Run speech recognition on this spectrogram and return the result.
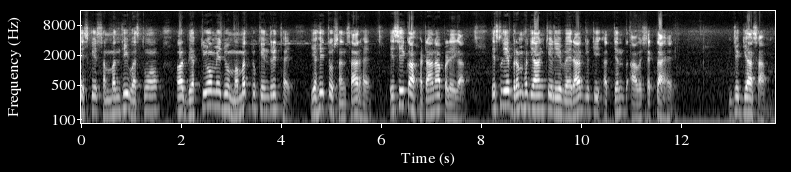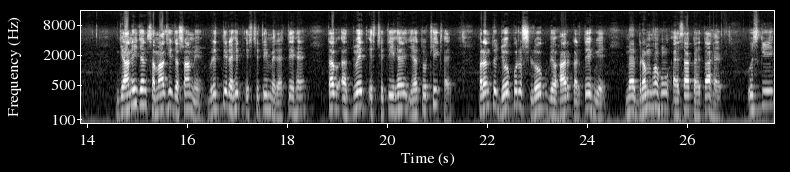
इसके संबंधी वस्तुओं और व्यक्तियों में जो ममत्व केंद्रित है, यही तो संसार है, इसी का हटाना पड़ेगा। इसलिए ब्रह्म ज्ञान के लिए वैराग्य की अत्यंत आवश्यकता है। जिज्ञासा। ज्ञानी जन समाधि दशा में वृत्ति रहित स्थिति में रहते हैं, तब अद्वैत स्थिति है, यह तो ठीक है। परंतु जो पुरुष लोक व्यवहार करते हुए, मैं ब्रह्म हूँ ऐसा कहता है, उसकी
